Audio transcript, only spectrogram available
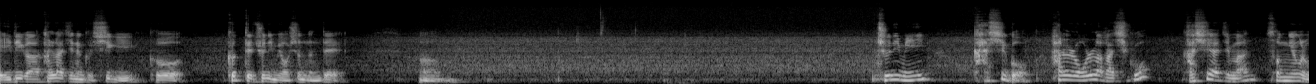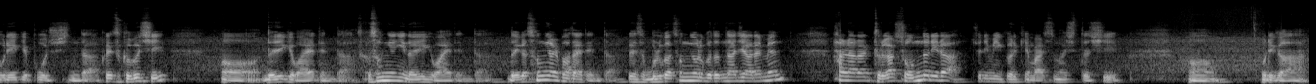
AD가 갈라지는 그 시기 그 그때 주님이 오셨는데 어 주님이 가시고 하늘로 올라가시고 가셔야지만 성령을 우리에게 부어 주신다. 그래서 그것이 어, 너에게 와야 된다. 그 성령이 너에게 와야 된다. 너희가 성령을 받아야 된다. 그래서 물과 성령을 거듭나지 않으면 하나라를 들어갈 수 없느니라. 주님이 그렇게 말씀하셨듯이 어, 우리가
